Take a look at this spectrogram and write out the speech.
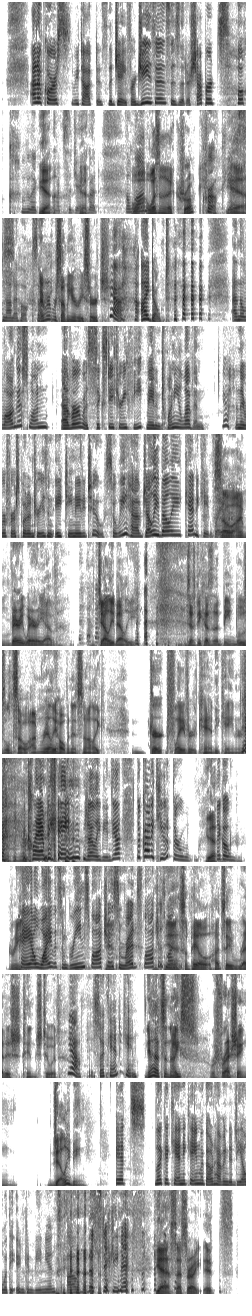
and of course, we talked. Is the J for Jesus? Is it a shepherd's hook? Like, Yeah, What's the J? yeah. But the long wasn't it a crook? crook. Yes. Yes, not a hook. I remember some of your research. Yeah, I don't. and the longest one ever was 63 feet, made in 2011. Yeah, and they were first put on trees in 1882. So we have Jelly Belly candy cane flavor. So I'm very wary of Jelly Belly just because of the bean boozled. So I'm really hoping it's not like dirt flavored candy cane or something. Or clam cane jelly beans. Yeah, they're kind of cute. They're yeah, like a green. pale white with some green splotches, Yeah. some red splotches. yeah, Mine- some pale. I'd say reddish tinge to it. yeah, tastes like candy cane. Yeah, it's a nice, refreshing jelly bean. It's like a candy cane without having to deal with the inconvenience of the stickiness. Yes, that's right. It's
